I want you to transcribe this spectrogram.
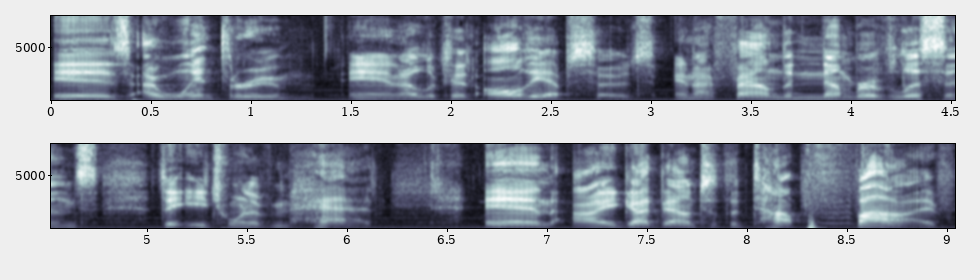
is I went through and I looked at all the episodes and I found the number of listens that each one of them had and I got down to the top five.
